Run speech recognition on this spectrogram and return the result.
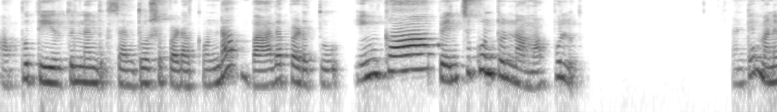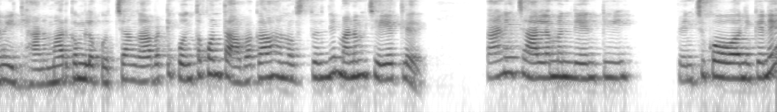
అప్పు తీరుతున్నందుకు సంతోషపడకుండా బాధపడుతూ ఇంకా పెంచుకుంటున్నాం అప్పులు. అంటే మనం ఈ ధ్యాన మార్గంలోకి వచ్చాం కాబట్టి కొంత కొంత అవగాహన వస్తుంది మనం చేయట్లేదు. కానీ చాలామంది ఏంటి? పెంచుకోవడానికనే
